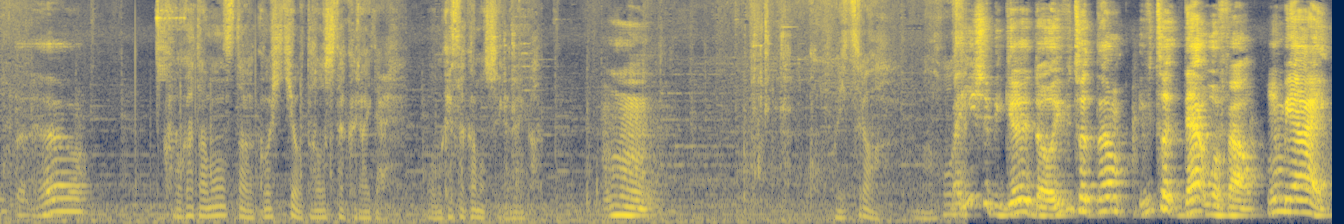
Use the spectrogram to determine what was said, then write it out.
What the hell? 小型モンスター5匹を倒したくらいで大げさかもしれないが Hmm. こいつら魔法 Man, he should be good though. If you took them, if you took that wolf out, he'll be alright.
